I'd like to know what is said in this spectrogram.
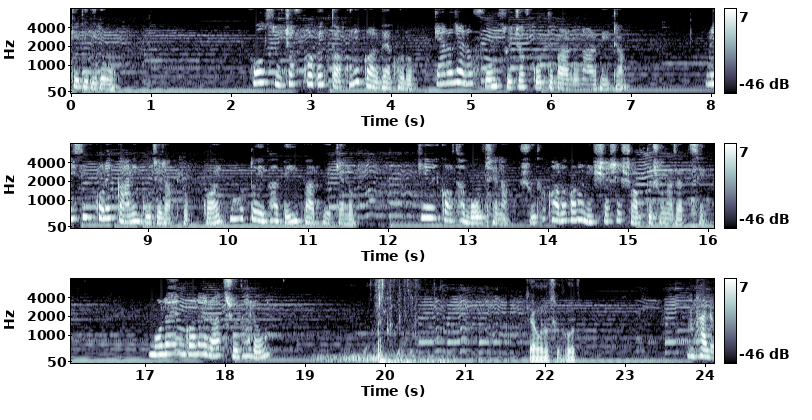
কেটে দিল। ফোন সুইচ অফ করবে, তখনই কল ব্যাক হলো। কেন যেন ফোন সুইচ অফ করতে পারল না আর মেয়েটা। রিসিভ করে কানে গুজে রাখল। কয়েক মুহূর্ত এভাবেই পার হয়ে গেল। কেউই কথা বলছে না শুধু ঘন ঘন নিঃশ্বাসের শব্দ শোনা যাচ্ছে। মোলায়েম গলায় রাত শুধালো কেমন আছো ভোর ভালো।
